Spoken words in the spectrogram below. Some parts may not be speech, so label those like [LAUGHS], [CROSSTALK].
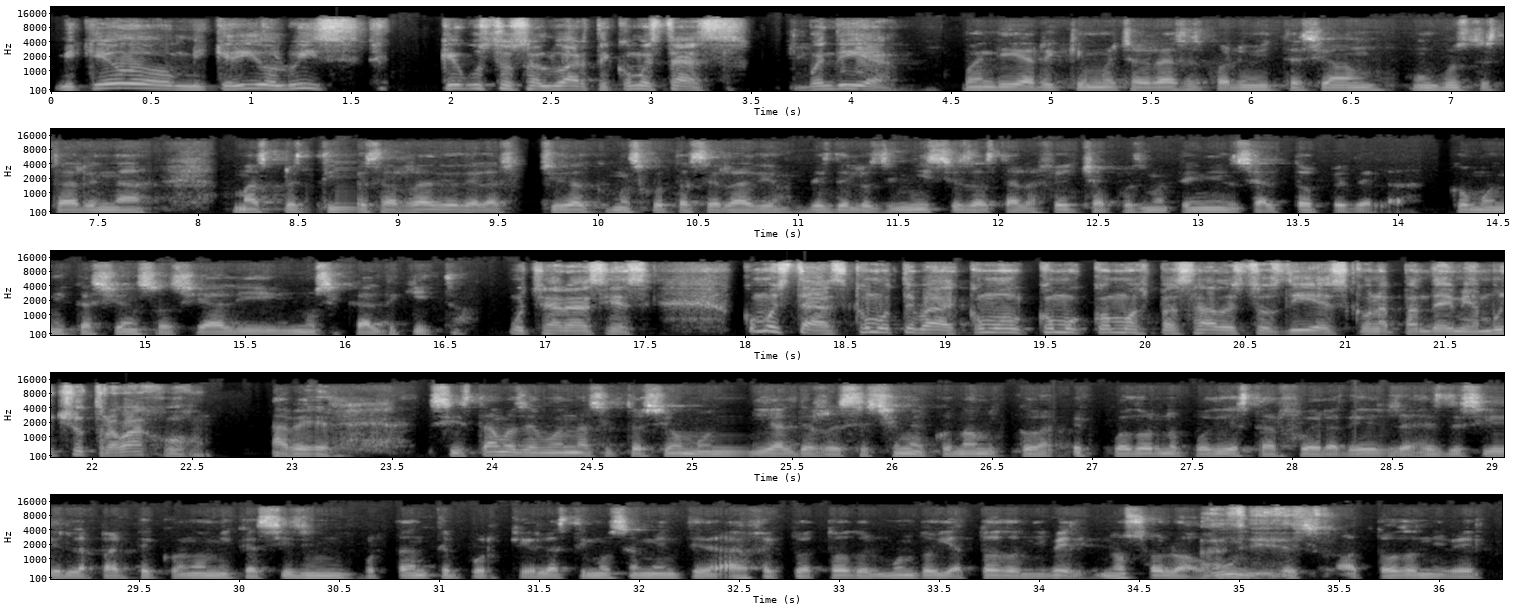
Mi querido, mi querido Luis, qué gusto saludarte. ¿Cómo estás? Buen día. Buen día, Ricky. Muchas gracias por la invitación. Un gusto estar en la más prestigiosa radio de la ciudad como es JC Radio, desde los inicios hasta la fecha, pues manteniéndose al tope de la comunicación social y musical de Quito. Muchas gracias. ¿Cómo estás? ¿Cómo te va? ¿Cómo, cómo, cómo has pasado estos días con la pandemia? ¿Mucho trabajo? A ver, si estamos en una situación mundial de recesión económica, Ecuador no podía estar fuera de ella. Es decir, la parte económica sí es importante porque lastimosamente afectó a todo el mundo y a todo nivel, no solo a un sino a todo nivel.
